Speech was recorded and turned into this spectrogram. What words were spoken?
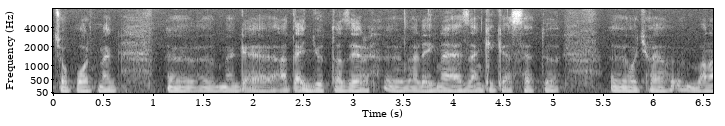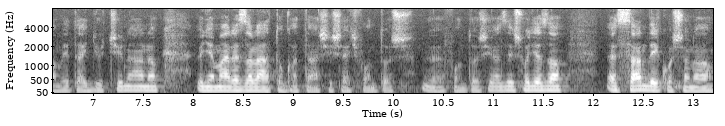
csoport meg, meg hát együtt azért elég nehezen kikezdhető hogyha valamit együtt csinálnak. Ugye már ez a látogatás is egy fontos, fontos jelzés, hogy ez, a, ez szándékosan a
